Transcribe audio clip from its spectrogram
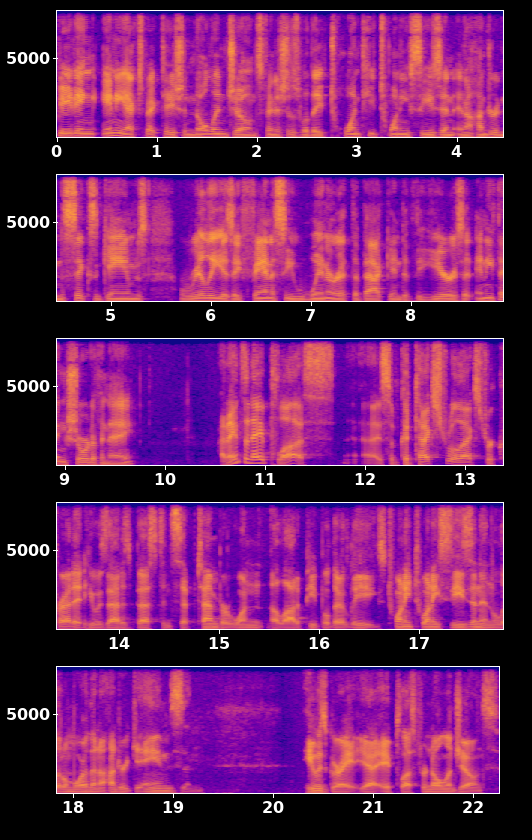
Beating any expectation, Nolan Jones finishes with a 2020 season in 106 games. Really is a fantasy winner at the back end of the year. Is it anything short of an A? I think it's an A plus. Uh, some contextual extra credit. He was at his best in September. Won a lot of people their leagues. 2020 season in a little more than 100 games, and he was great. Yeah, A plus for Nolan Jones.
